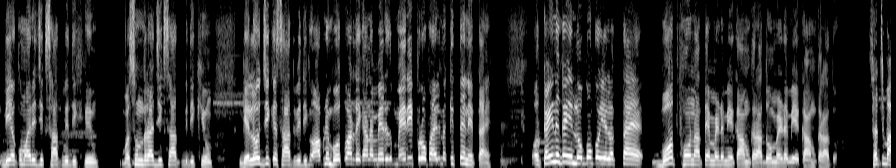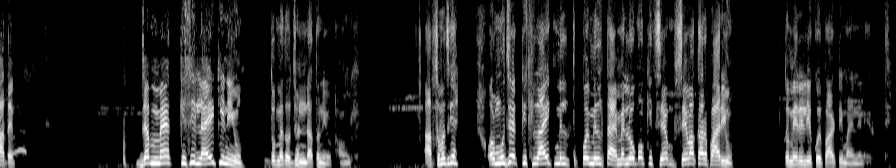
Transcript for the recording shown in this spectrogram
दिया कुमारी जी के साथ भी दिखी हूँ, वसुंधरा जी के साथ भी दिखी हूँ, गहलोत जी के साथ भी दिखी हूँ। आपने बहुत बार देखा ना, मेरे, मेरी प्रोफ़ाइल में कितने नेता है। और कहीं ना कहीं लोगों को ये लगता है, बहुत फ़ोन आते हैं, मैडम, ये काम करा दो, मैडम, ये काम करा दो। सच बात है। जब मैं किसी लायक ही नहीं हूँ तो मैं तो झंडा तो नहीं उठाऊँगी। आप समझ गए? और मुझे किस लायक मिल कोई मिलता है मैं लोगों की सेव, सेवा कर पा रही हूँ तो मेरे लिए कोई पार्टी मायने नहीं रखती।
